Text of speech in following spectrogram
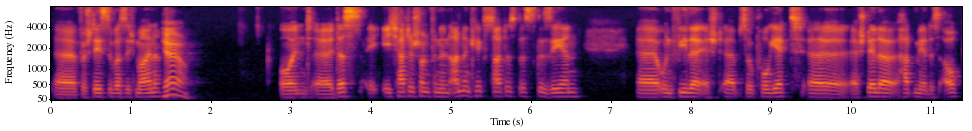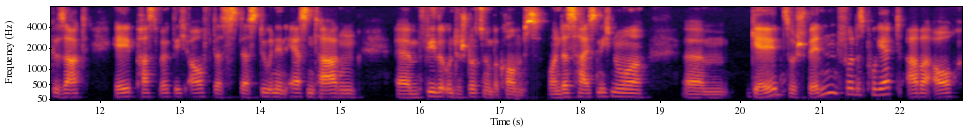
Äh, verstehst du, was ich meine? Ja, ja. Und äh, das, ich hatte schon von den anderen Kickstarters das gesehen äh, und viele äh, so Projektersteller äh, hatten mir das auch gesagt, hey, passt wirklich auf, dass, dass du in den ersten Tagen ähm, viele Unterstützung bekommst. Und das heißt nicht nur ähm, Geld zu spenden für das Projekt, aber auch,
